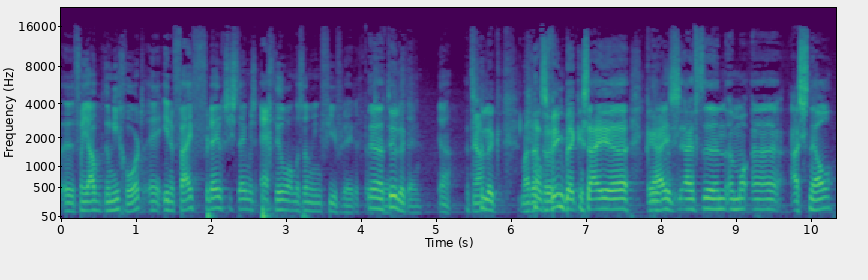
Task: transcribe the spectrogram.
eh, van jou heb ik nog niet gehoord, eh, in een vijf verdedigingssysteem is echt heel anders dan in een vier verdediger. Ja, natuurlijk. Ja. Natuurlijk. Maar dat, Als eh, wingback is hij... eh, hij, is, hij, heeft een, een, eh, hij is snel.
